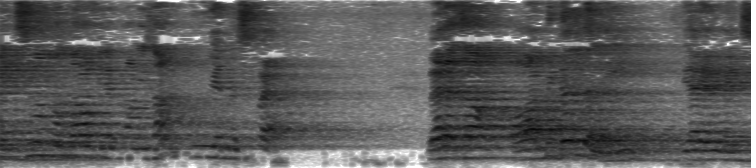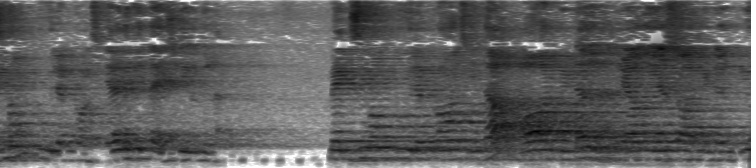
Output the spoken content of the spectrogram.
maximum number of electron is on 2n square whereas the orbital ನಲ್ಲಿ we are in maximum 2 electrons ಎರಡಕ್ಕಿಂತ ಹೆಚ್ಚು ಇರುವುದಿಲ್ಲ maximum 2 electrons in the orbital ಯಾವುದು s orbital p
